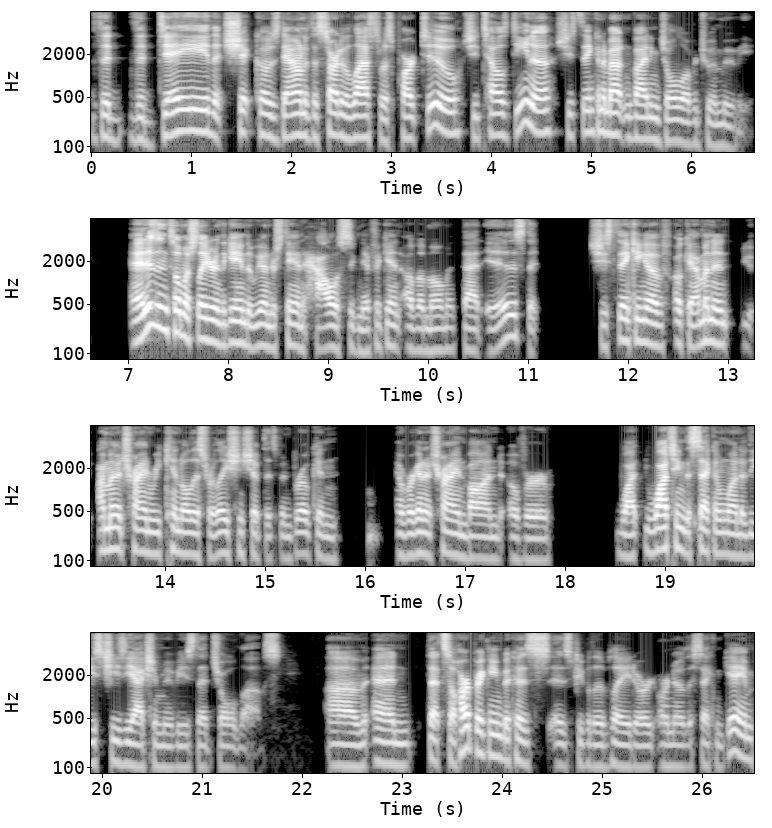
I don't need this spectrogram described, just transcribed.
the the day that shit goes down at the start of The Last of Us Part Two. She tells Dina she's thinking about inviting Joel over to a movie, and it isn't until much later in the game that we understand how significant of a moment that is. That she's thinking of, okay, I'm gonna I'm gonna try and rekindle this relationship that's been broken, and we're gonna try and bond over watching the second one of these cheesy action movies that Joel loves. Um, and that's so heartbreaking because as people that have played or, or know the second game,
